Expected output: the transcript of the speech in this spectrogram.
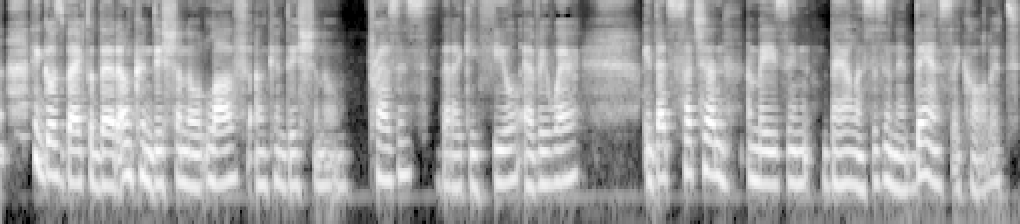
it goes back to that unconditional love, unconditional presence that I can feel everywhere. That's such an amazing balance, isn't it? Dance, I call it.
